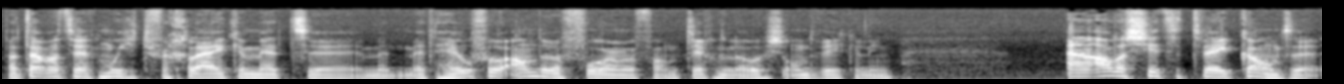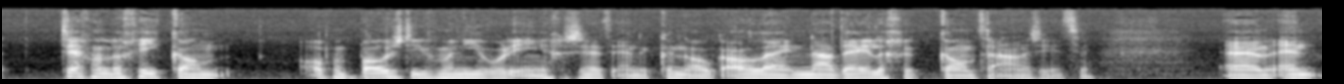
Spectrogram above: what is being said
wat dat betreft moet je het vergelijken met, uh, met, met heel veel andere vormen van technologische ontwikkeling. Aan alles zitten twee kanten. Technologie kan op een positieve manier worden ingezet en er kunnen ook allerlei nadelige kanten aan zitten. Um, en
